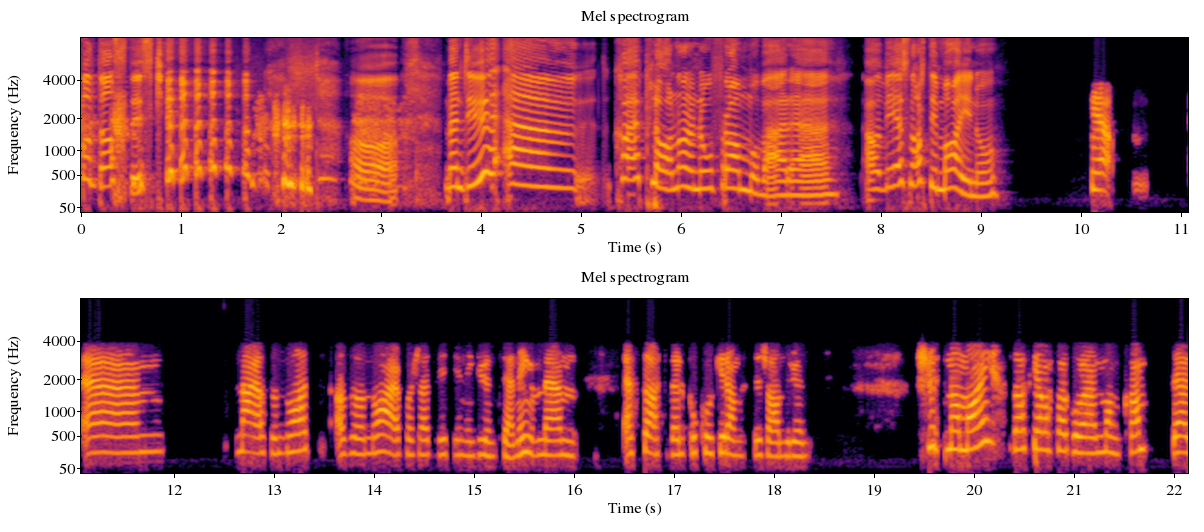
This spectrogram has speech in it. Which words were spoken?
Fantastisk. Åh. Men du, eh, hva er planene nå framover? Ja, vi er snart i mai nå. Ja. Ehm, nei, altså nå, altså nå er jeg fortsatt litt inne i grunntrening, men jeg starter vel på konkurranser sånn rundt slutten av mai. Da skal jeg i hvert fall gå en mannkamp. Det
